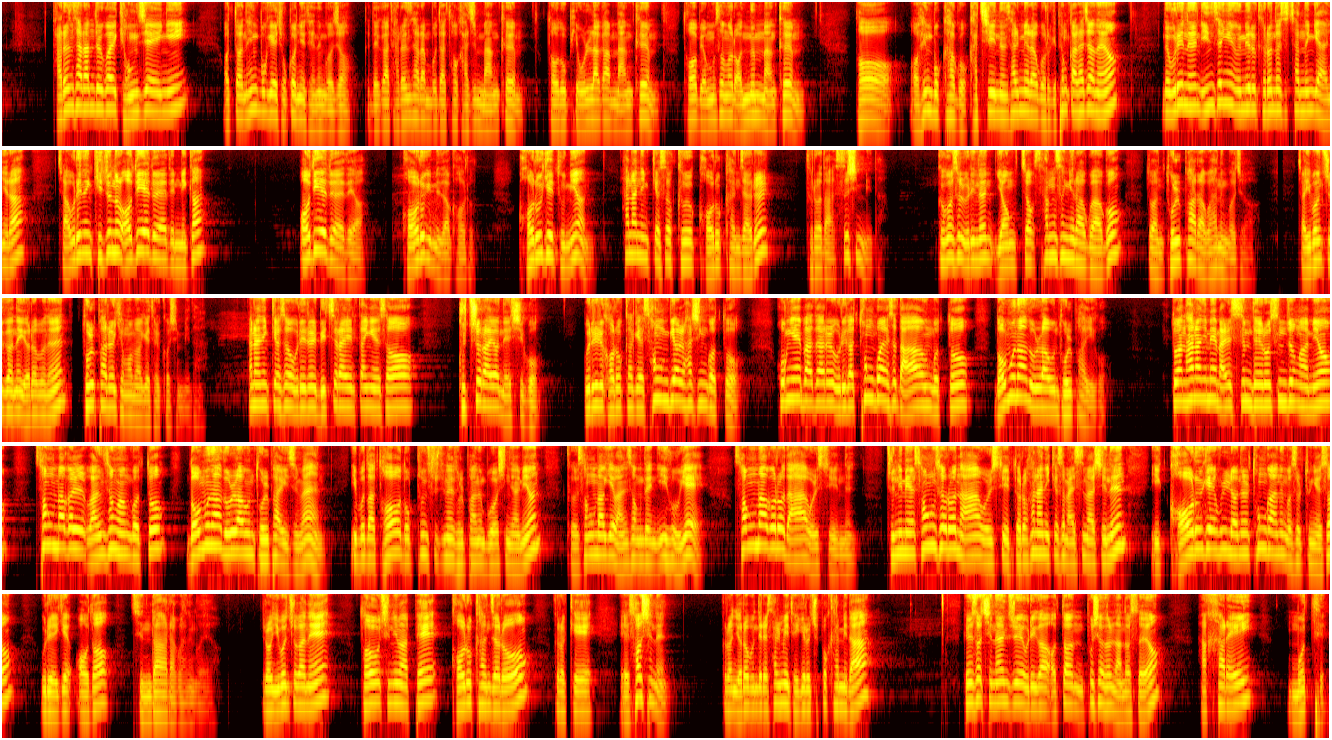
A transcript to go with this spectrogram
다른 사람들과의 경쟁이 어떤 행복의 조건이 되는 거죠. 그 내가 다른 사람보다 더 가진 만큼, 더 높이 올라간 만큼, 더 명성을 얻는 만큼 더 어, 행복하고 가치 있는 삶이라고 그렇게 평가를 하잖아요. 근데 우리는 인생의 의미를 그런 데서 찾는 게 아니라 자, 우리는 기준을 어디에 둬야 됩니까? 어디에 둬야 돼요? 거룩입니다. 거룩. 거룩에 두면 하나님께서 그 거룩한 자를 들어다 쓰십니다. 그것을 우리는 영적 상승이라고 하고 또한 돌파라고 하는 거죠. 자, 이번 주간에 여러분은 돌파를 경험하게 될 것입니다. 하나님께서 우리를 미스라임 땅에서 구출하여 내시고 우리를 거룩하게 성별하신 것도 홍해 바다를 우리가 통과해서 나아온 것도 너무나 놀라운 돌파이고 또한 하나님의 말씀대로 순종하며 성막을 완성한 것도 너무나 놀라운 돌파이지만 이보다 더 높은 수준의 돌파는 무엇이냐면 그 성막이 완성된 이후에 성막으로 나아올 수 있는 주님의 성소로 나아올 수 있도록 하나님께서 말씀하시는 이 거룩의 훈련을 통과하는 것을 통해서 우리에게 얻어진다라고 하는 거예요. 이런 이번 주간에 더욱 주님 앞에 거룩한 자로 그렇게 서시는 그런 여러분들의 삶이 되기를 축복합니다. 그래서 지난주에 우리가 어떤 포션을 나눴어요? 아카레이 모트,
